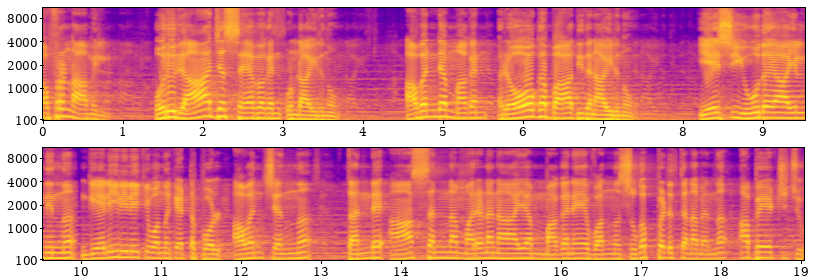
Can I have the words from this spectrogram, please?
കഫർനാമിൽ ഒരു രാജസേവകൻ ഉണ്ടായിരുന്നു. അവന്റെ മകൻ രോഗബാധിതനായിരുന്നു. യേശു യൂതയായിൽ നിന്ന് ഗലീലിലേക്ക് വന്ന് കേട്ടപ്പോൾ അവൻ ചെന്ന് തന്റെ ആസന്ന മരണനായ മകനെ വന്ന് സുഖപ്പെടുത്തണമെന്ന് അപേക്ഷിച്ചു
